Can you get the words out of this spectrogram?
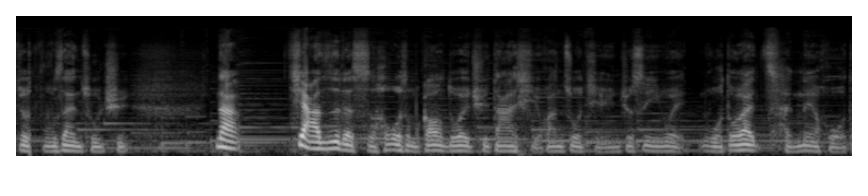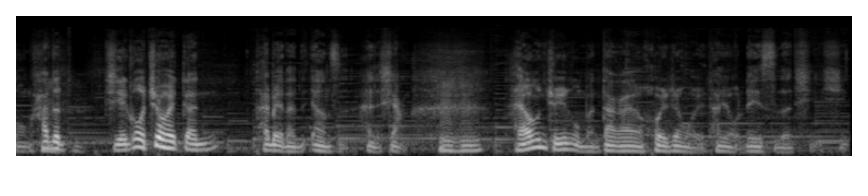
就辐散出去。那假日的时候，为什么高雄都会去大家喜欢坐捷运？就是因为我都在城内活动，它的结构就会跟台北的样子很像。台湾捷运我们大概会认为它有类似的情形，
